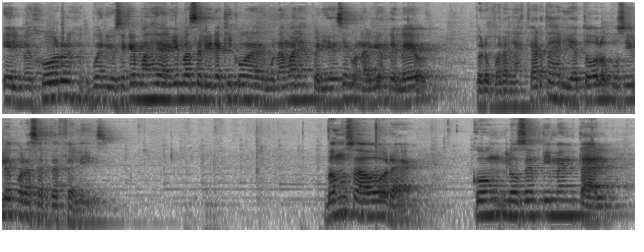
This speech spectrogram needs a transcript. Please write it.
el mejor, bueno, yo sé que más de alguien va a salir aquí con alguna mala experiencia con alguien de Leo, pero para las cartas haría todo lo posible por hacerte feliz. Vamos ahora con lo sentimental.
